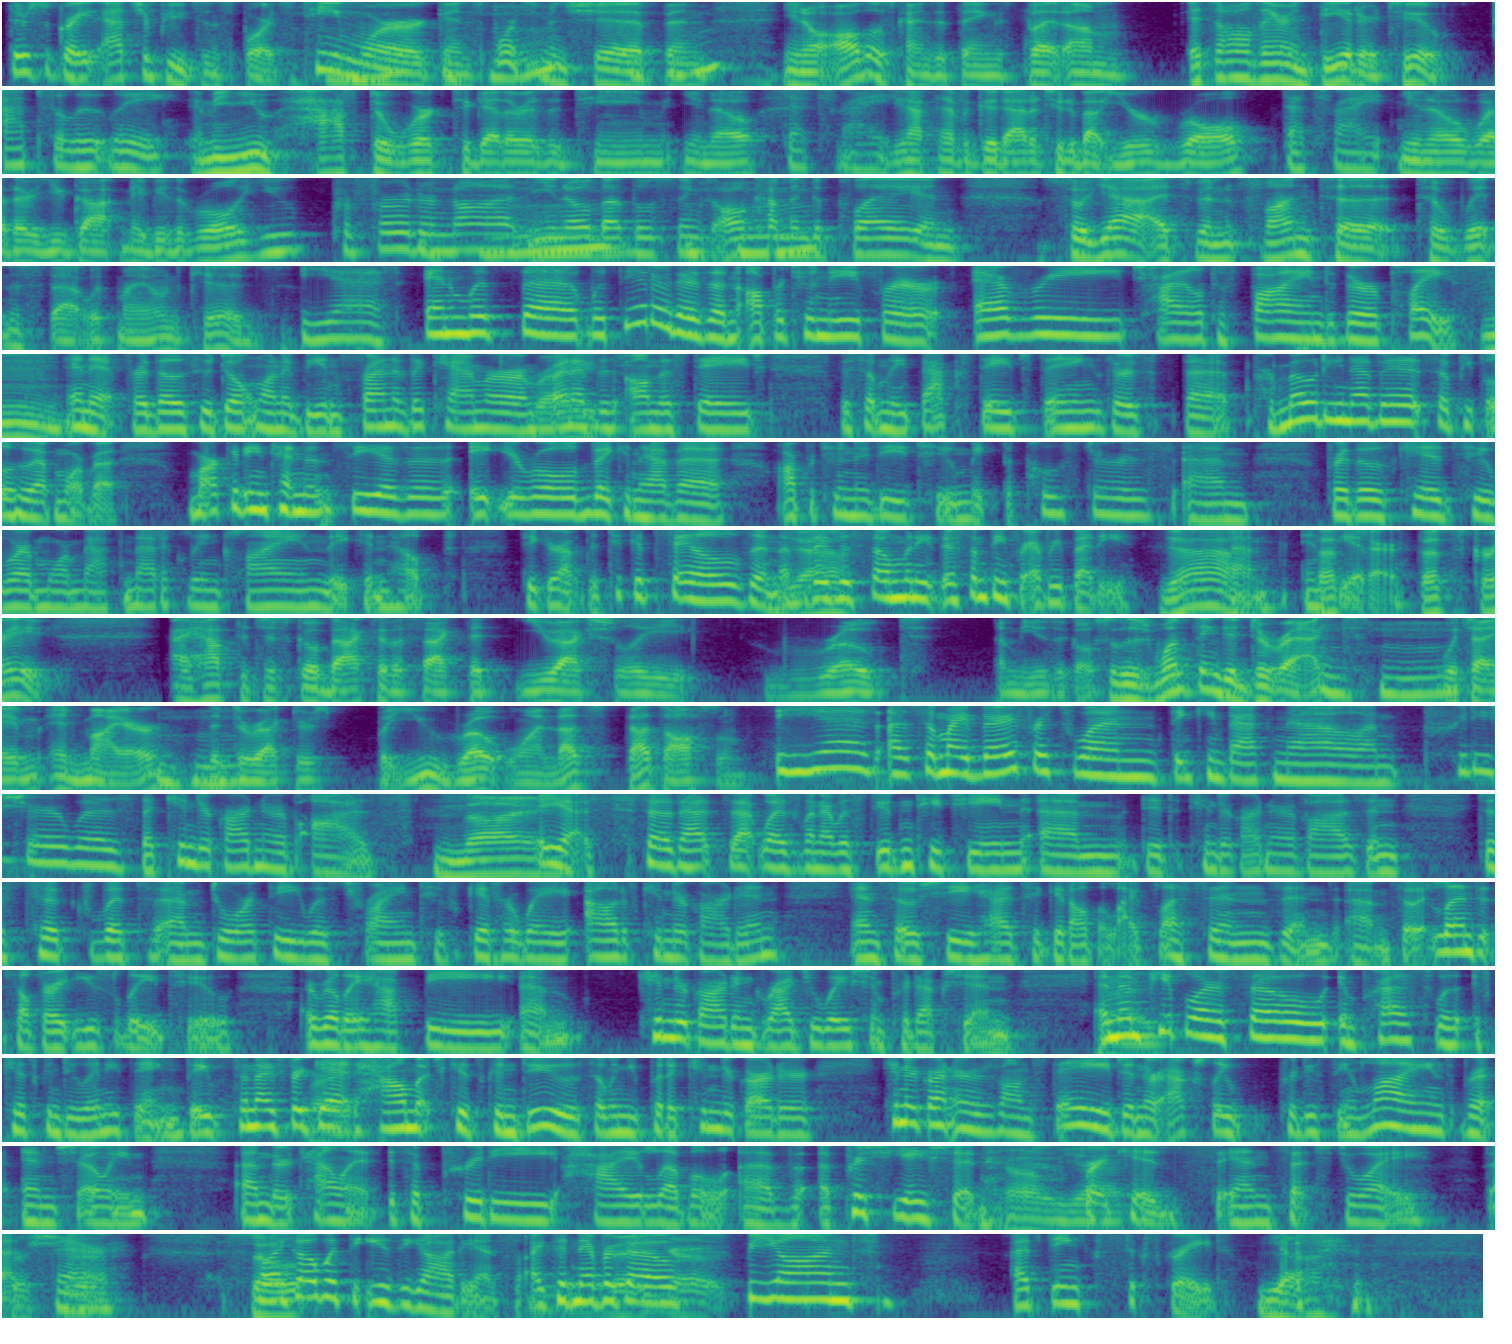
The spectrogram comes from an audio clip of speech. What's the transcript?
there's great attributes in sports, teamwork and sportsmanship and you know, all those kinds of things. But um it's all there in theater too. Absolutely. I mean, you have to work together as a team, you know. That's right. You have to have a good attitude about your role, That's right. you know, whether you got maybe the role you preferred or not, you know, that those things all come mm-hmm. into play and so yeah, it's been fun to to witness that with my own kids. Yes, and with the with theater, there's an opportunity for every child to find their place mm. in it. For those who don't want to be in front of the camera or in front of Right. the on the stage, there's so many backstage things. There's the promoting of it, so people who have more of a marketing tendency as an eight year old, they can have an opportunity to make the posters. Um, for those kids who are more mathematically inclined, they can help figure out the ticket sales. And Yeah. there's just so many. There's something for everybody. Yeah. um, in that's, theater. That's great. I have to just go back to the fact that you actually wrote a musical. So there's one thing to direct, Mm-hmm. which I admire, the directors, but you wrote one. That's that's awesome. Yes. Uh, so my very first one, thinking back now, I'm pretty sure was the Kindergartner of Oz. Nice. Yes. So that that was when I was student teaching. Um, did Kindergartner of Oz and just took with um, Dorothy was trying to get her way out of kindergarten, and so she had to get all the life lessons, and um, so it lends itself very easily to a really happy. Kindergarten graduation production. And then people are so impressed with if kids can do anything. They sometimes forget Right. how much kids can do. So when you put a kindergartner, kindergartners on stage and they're actually producing lines and showing um, their talent, it's a pretty high level of appreciation Oh, for kids and such joy that's sure. there. So, I go with the easy audience. I could never go, go. beyond, I think, sixth grade. Yeah.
